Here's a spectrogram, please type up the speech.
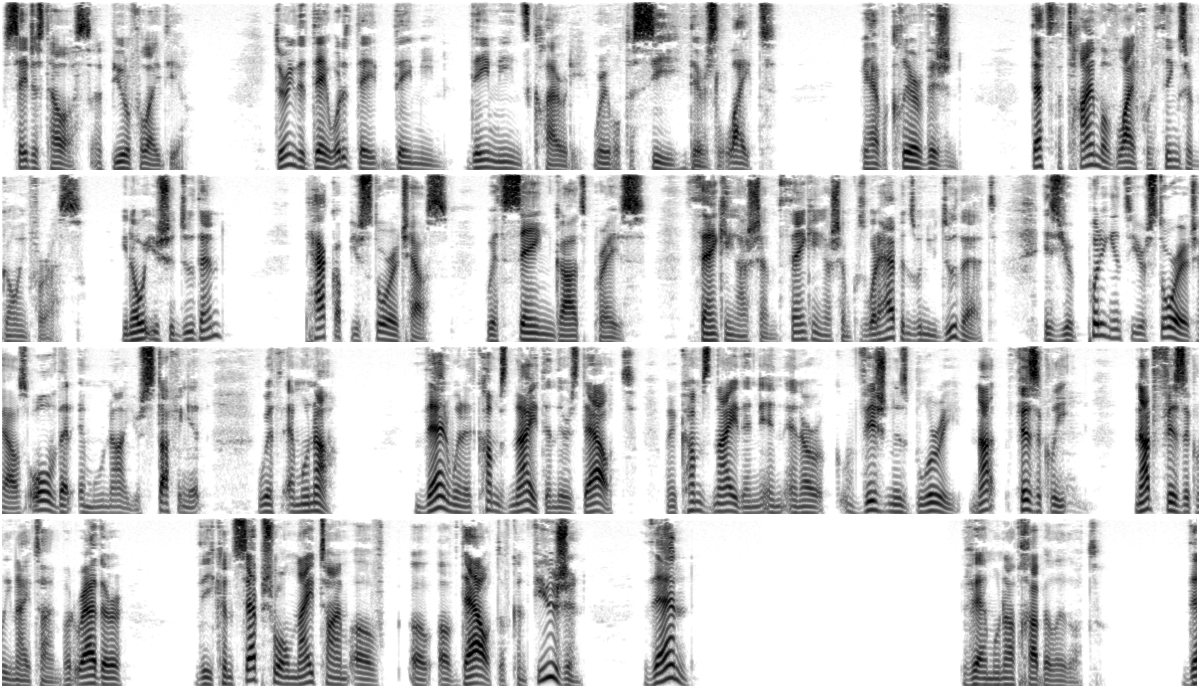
Sages tell us a beautiful idea. During the day, what does day, day mean? Day means clarity. We're able to see, there's light. We have a clear vision. That's the time of life where things are going for us. You know what you should do then? Pack up your storage house with saying God's praise, thanking Hashem, thanking Hashem. Because what happens when you do that is you're putting into your storage house all of that emunah. You're stuffing it with emunah. Then when it comes night and there's doubt, when it comes night and, and, and our vision is blurry, not physically, not physically nighttime, but rather the conceptual nighttime of, of, of doubt, of confusion, then then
